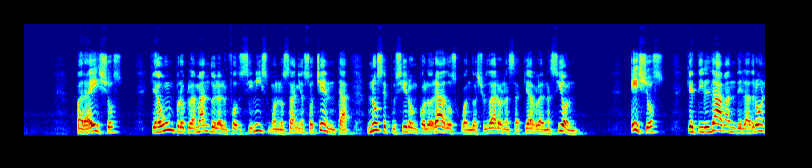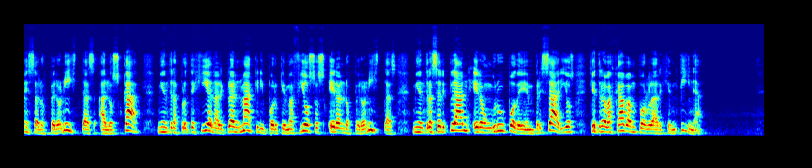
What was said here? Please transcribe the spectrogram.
Para ellos, que aún proclamando el alfonsinismo en los años 80, no se pusieron colorados cuando ayudaron a saquear la nación. Ellos, que tildaban de ladrones a los peronistas, a los K, mientras protegían al clan Macri porque mafiosos eran los peronistas, mientras el clan era un grupo de empresarios que trabajaban por la Argentina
